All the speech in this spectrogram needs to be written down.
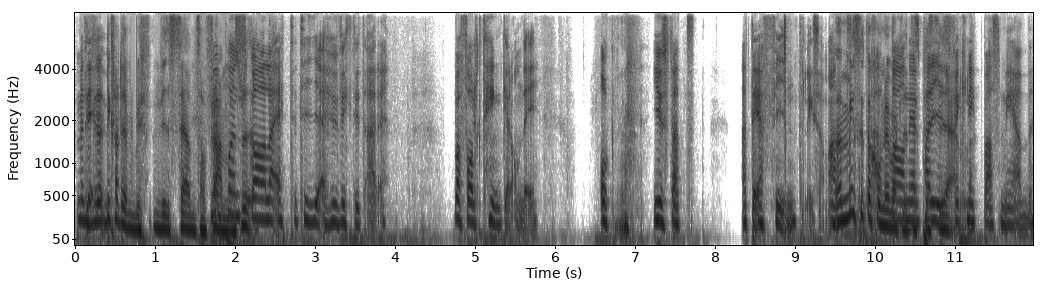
men det, det- det är klart jag vill bli, sedd som Men på en framgångsrik. skala 1 till 10, hur viktigt är det? Vad folk tänker om dig. Och just att, att det är fint. Liksom. Att, Men min situation lite Daniel Paris speciell. förknippas med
